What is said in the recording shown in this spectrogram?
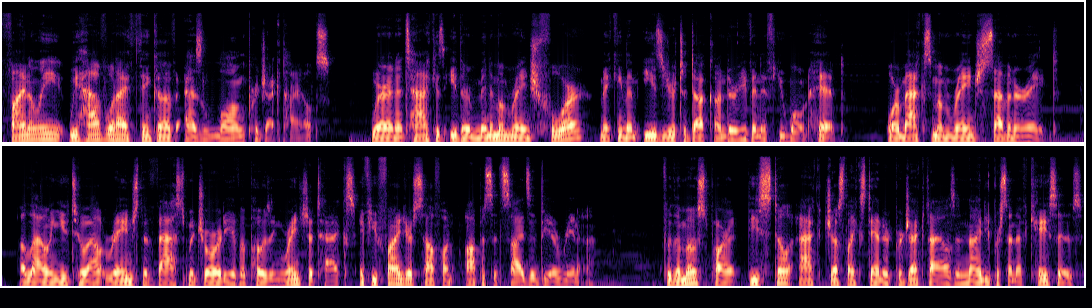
Finally, we have what I think of as long projectiles where an attack is either minimum range 4, making them easier to duck under even if you won't hit, or maximum range 7 or 8, allowing you to outrange the vast majority of opposing ranged attacks if you find yourself on opposite sides of the arena. For the most part, these still act just like standard projectiles in 90% of cases,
